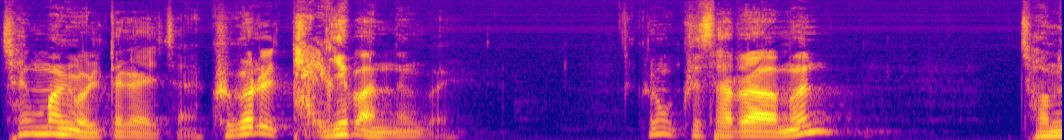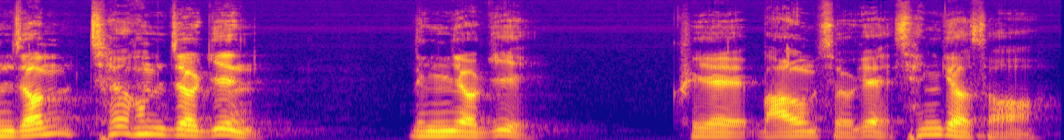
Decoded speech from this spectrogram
책망이 올 때가 있잖아요. 그거를 달게 받는 거예요. 그럼 그 사람은 점점 체험적인 능력이 그의 마음속에 생겨서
